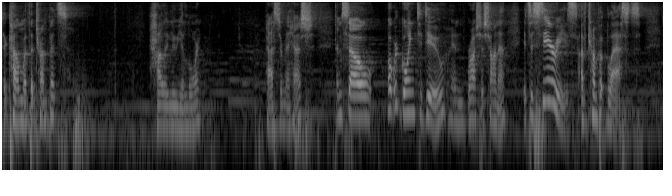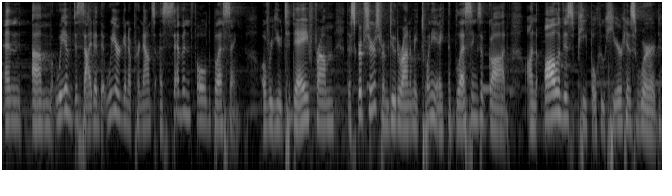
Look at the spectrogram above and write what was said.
to come with the trumpets. Hallelujah, Lord. Pastor Mahesh. And so, what we're going to do in Rosh Hashanah, it's a series of trumpet blasts. And um, we have decided that we are going to pronounce a sevenfold blessing over you today from the scriptures from Deuteronomy 28 the blessings of God on all of his people who hear his word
